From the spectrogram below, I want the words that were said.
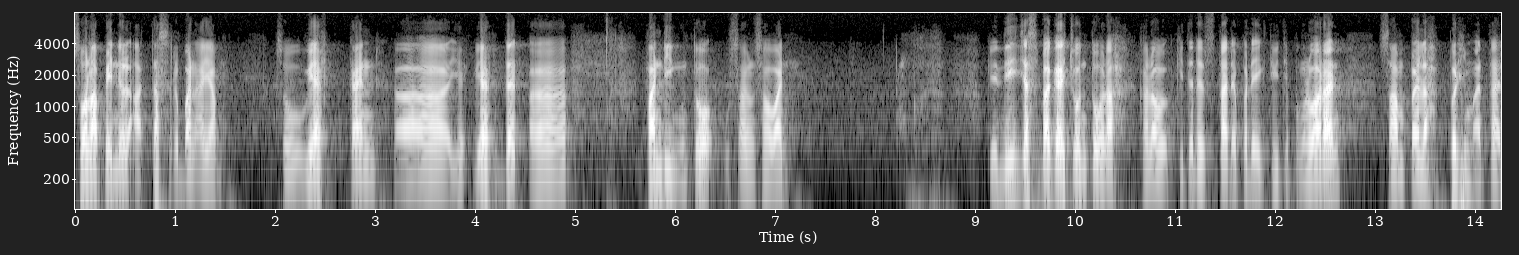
solar panel atas reban ayam. So we have kan uh, we have that uh, funding untuk usahawan-usahawan. Okay, ini just sebagai contoh lah kalau kita dah start daripada aktiviti pengeluaran sampailah perkhidmatan.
